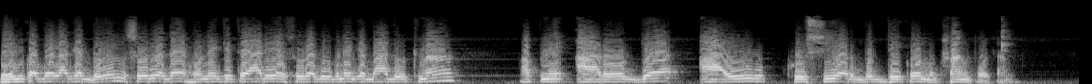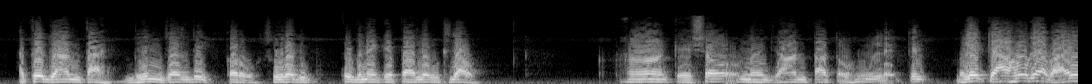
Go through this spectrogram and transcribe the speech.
भीम को बोला कि भीम, सूर्योदय होने की तैयारी है, सूरज उगने के बाद उठना, अपने आरोग्य, आयु, खुशी और बुद्धि को नुकसान पहुंचाना। तो जानता है, भीम, जल्दी करो, सूरज उगने के पहले उठ जाओ। हाँ केशव, मैं जानता तो हूँ, लेकिन बोले, क्या हो गया भाई?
